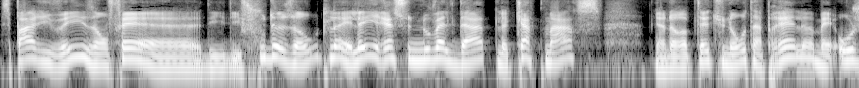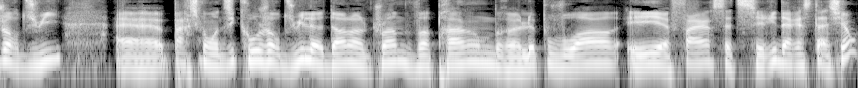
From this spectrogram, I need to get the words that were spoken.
C'est pas arrivé. Ils ont fait euh, des, des, fous d'eux autres. Là. Et là, il reste une nouvelle date, le 4 mars. Il y en aura peut-être une autre après, là, mais aujourd'hui, euh, parce qu'on dit qu'aujourd'hui, le Donald Trump va prendre le pouvoir et faire cette série d'arrestations.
